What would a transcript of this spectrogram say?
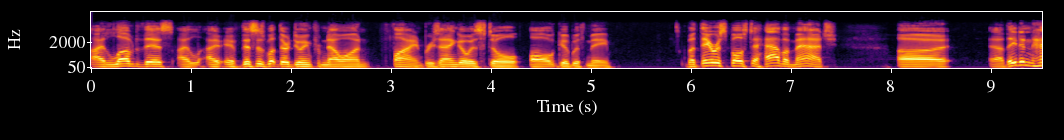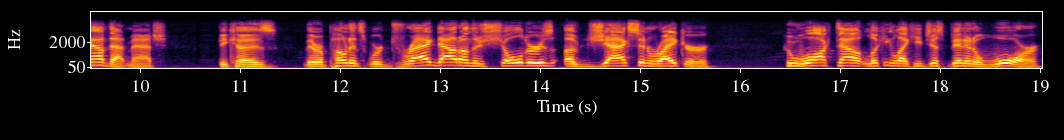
I loved this. I, I if this is what they're doing from now on, fine. Breezango is still all good with me. But they were supposed to have a match. Uh, uh, they didn't have that match because their opponents were dragged out on the shoulders of Jaxson Ryker, who walked out looking like he'd just been in a war,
